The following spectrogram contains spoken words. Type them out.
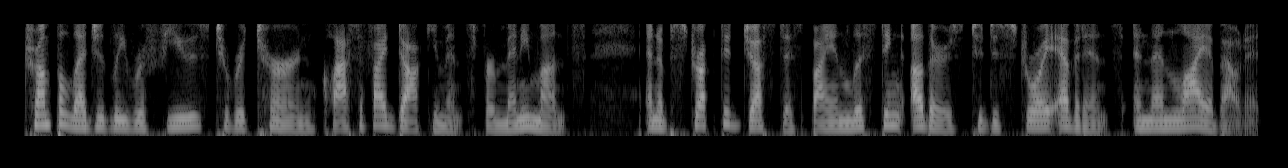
Trump allegedly refused to return classified documents for many months and obstructed justice by enlisting others to destroy evidence and then lie about it.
